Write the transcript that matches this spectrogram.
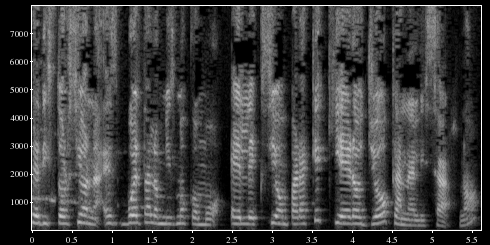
se distorsiona, es vuelta a lo mismo como elección. ¿Para qué quiero yo canalizar, no?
